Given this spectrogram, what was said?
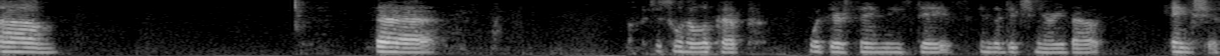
um, uh, I just want to look up what they're saying these days in the dictionary about anxious.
